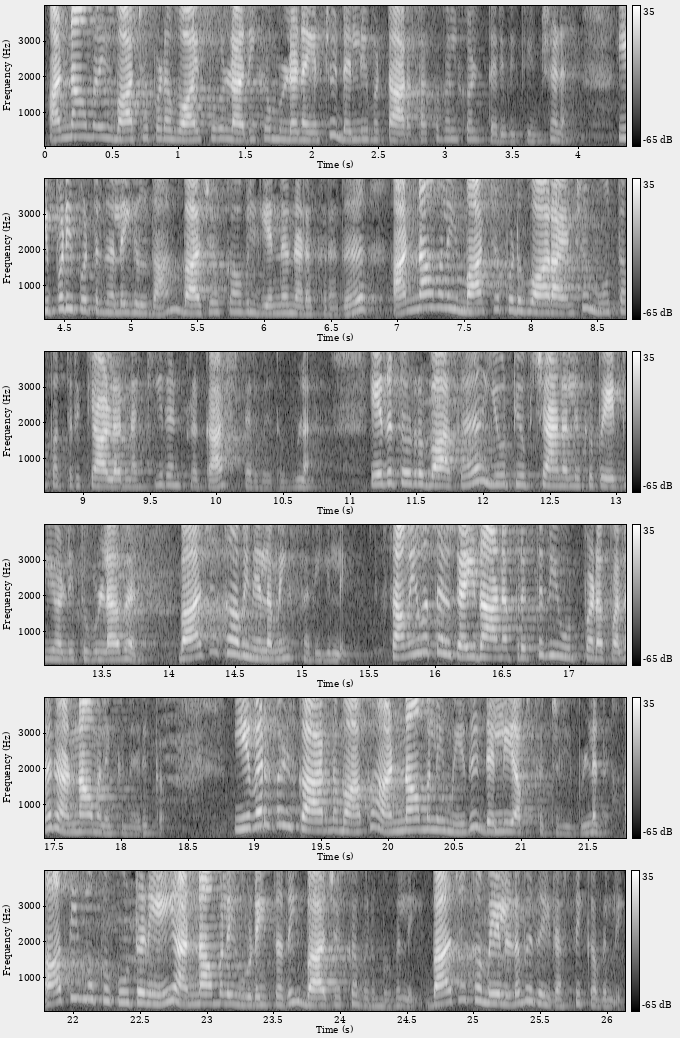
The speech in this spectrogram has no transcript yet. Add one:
அண்ணாமலை மாற்றப்பட வாய்ப்புகள் அதிகம் உள்ளன என்று டெல்லி வட்டார தகவல்கள் தெரிவிக்கின்றன. இப்படிப்பட்ட நிலையில்தான் பாஜகவில் என்ன நடக்கிறது? அண்ணாமலை மாற்றப்படுவாரா என்று மூத்த பத்திரிகையாளர் நக்கீரன் பிரகாஷ் தெரிவித்துள்ளார். இது தொடர்பாக யூடியூப் சேனலுக்கு பேட்டியளித்துள்ள அவர் பாஜகவின் நிலைமை சரியில்லை. சமீபத்தில் கைதான பிருத்திவி உட்பட பலர் அண்ணாமலைக்கு நெருக்கம். இவர்கள் காரணமாக அண்ணாமலை மீது டெல்லி அப்செட்டில் உள்ளது. அதிமுக கூட்டணியை அண்ணாமலை உடைத்ததை பாஜக விரும்பவில்லை. பாஜக மேலிடம் இதை ரசிக்கவில்லை.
